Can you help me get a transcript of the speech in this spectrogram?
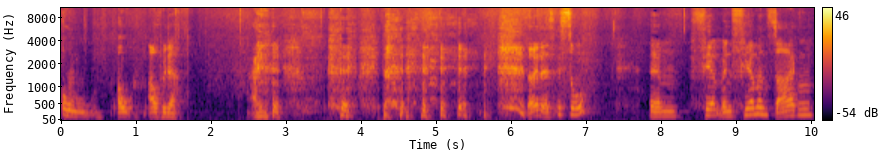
Oh, oh, auch wieder. Leute, es ist so, ähm, wenn Firmen sagen,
